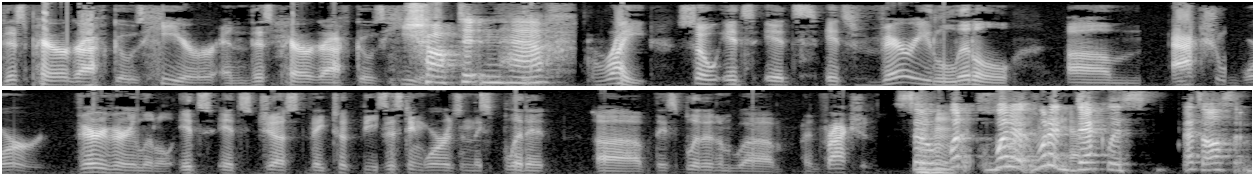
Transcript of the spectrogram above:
this paragraph goes here and this paragraph goes here Chopped it in half. Right. So it's it's it's very little um, actual word. Very very little. It's it's just they took the existing words and they split it. Uh, they split it into uh, in fractions. So Mhm. what what a what a Yeah. deck list? That's awesome.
